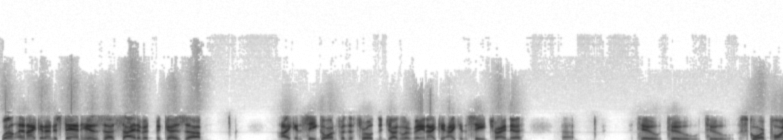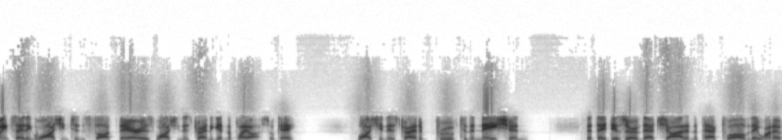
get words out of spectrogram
Well, and I can understand his uh, side of it because uh, I can see going for the throat and the jugular vein. I can I can see trying to uh, to to to score points. I think Washington's thought there is Washington's trying to get in the playoffs. Okay, Washington is trying to prove to the nation that they deserve that shot in the Pac-12. They want to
